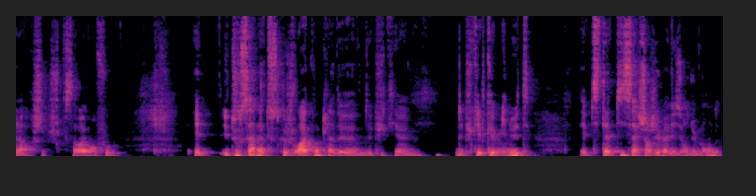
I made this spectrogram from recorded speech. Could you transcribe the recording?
Alors je, trouve ça vraiment fou. Et, tout ça, tout ce que je vous raconte là depuis, depuis quelques minutes, et petit à petit, ça a changé ma vision du monde,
